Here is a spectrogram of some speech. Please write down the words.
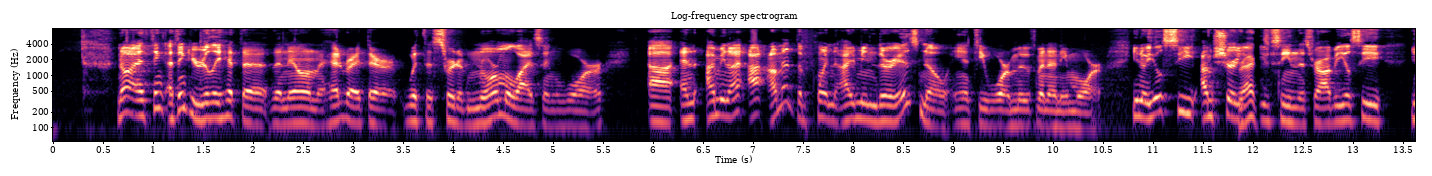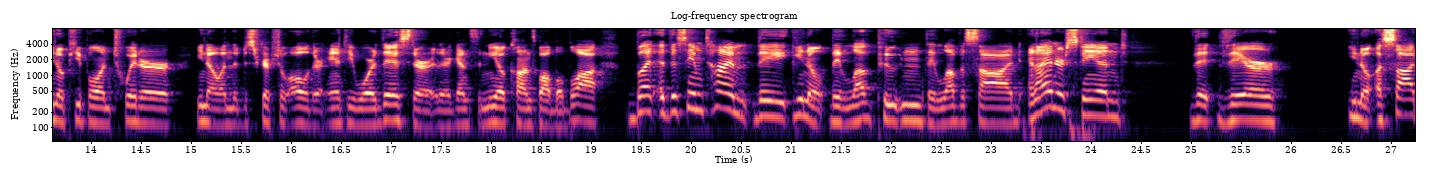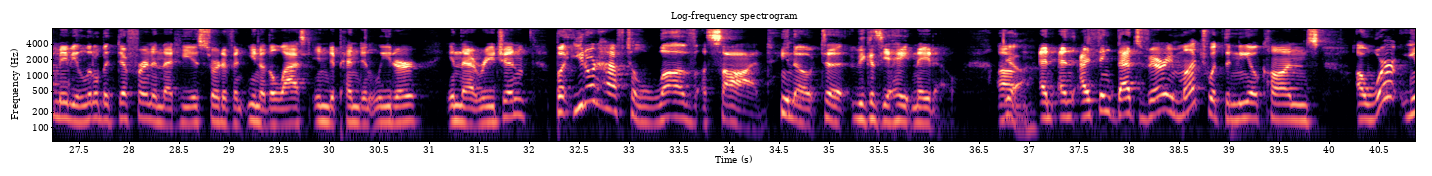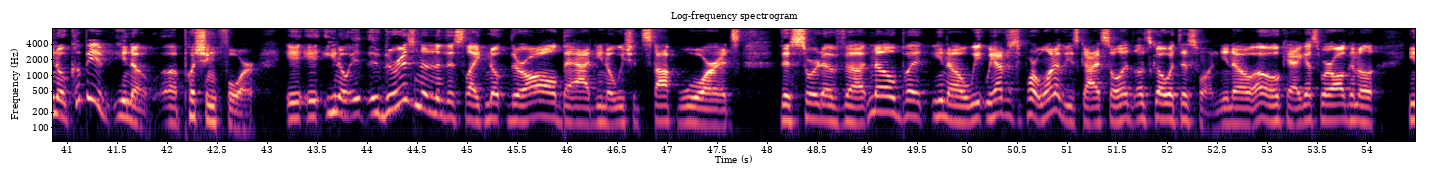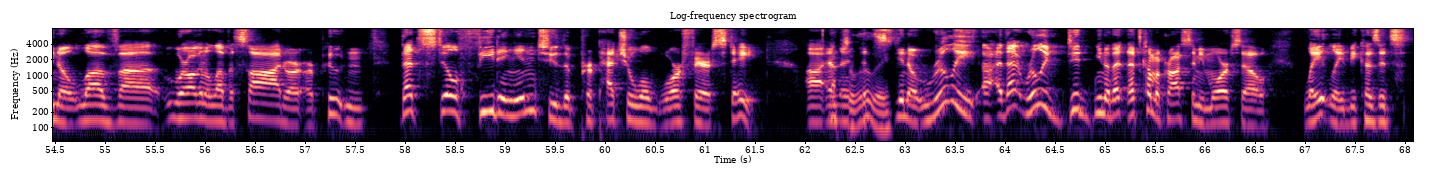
No, I think I think you really hit the, the nail on the head right there with this sort of normalizing war uh, and I mean, I, I, am at the point. I mean, there is no anti-war movement anymore. You know, you'll see. I'm sure Correct. you've seen this, Robbie. You'll see, you know, people on Twitter, you know, in the description, oh, they're anti-war. This, they're they're against the neocons, blah blah blah. But at the same time, they, you know, they love Putin, they love Assad, and I understand that they're, you know, Assad may be a little bit different in that he is sort of an, you know, the last independent leader in that region. But you don't have to love Assad, you know, to because you hate NATO. Um, yeah. And and I think that's very much what the neocons uh, we're you know could be you know uh, pushing for. It, it you know it, it, there is none of this like no they're all bad. You know we should stop war. It's this sort of uh, no, but you know we, we have to support one of these guys, so let, us go with this one. You know, oh okay, I guess we're all gonna you know love uh, we're all gonna love Assad or, or Putin. That's still feeding into the perpetual warfare state. Uh, and Absolutely. you know, really, uh, that really did, you know, that, that's come across to me more so lately because it's,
